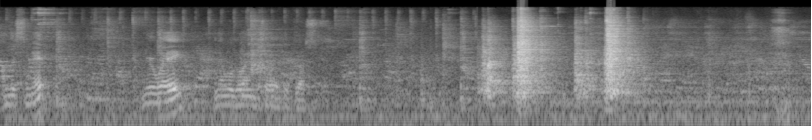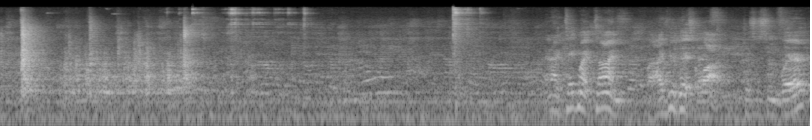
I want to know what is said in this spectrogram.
on the Smith, your way, and then we'll go into the thrust. And I take my time. I do this a lot just to see where.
